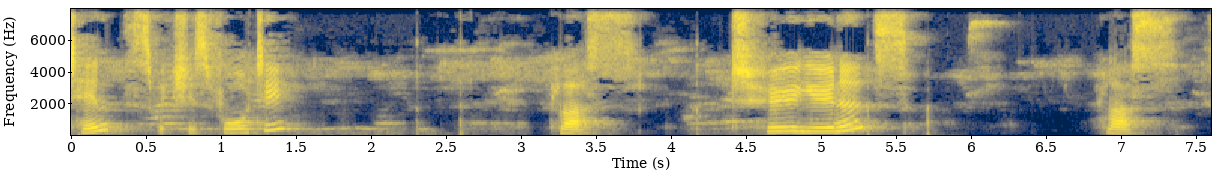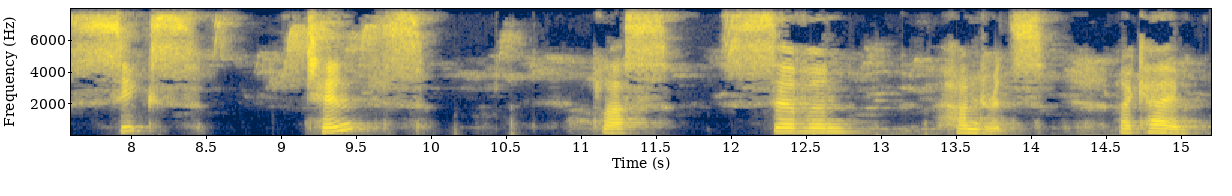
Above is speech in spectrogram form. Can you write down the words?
tenths, which is 40, plus 2 units, plus 6 tenths, plus 7 hundredths. Okay,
